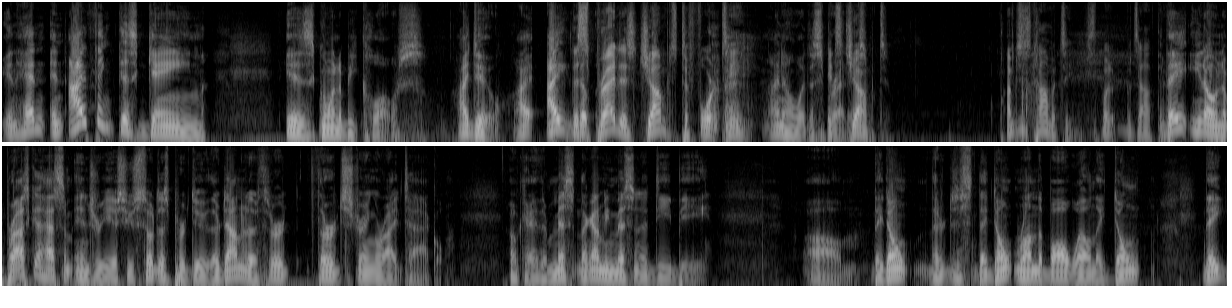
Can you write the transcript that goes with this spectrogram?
In head, and I think this game is going to be close. I do. I I The spread has jumped to 14. I know what the spread It's is. jumped. I'm just commenting. What, what's out there. They, you know, Nebraska has some injury issues. So does Purdue. They're down to their third third string right tackle. Okay, they're missing. They're going to be missing a DB. Um, they don't. They're just. They don't run the ball well, and they don't. They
